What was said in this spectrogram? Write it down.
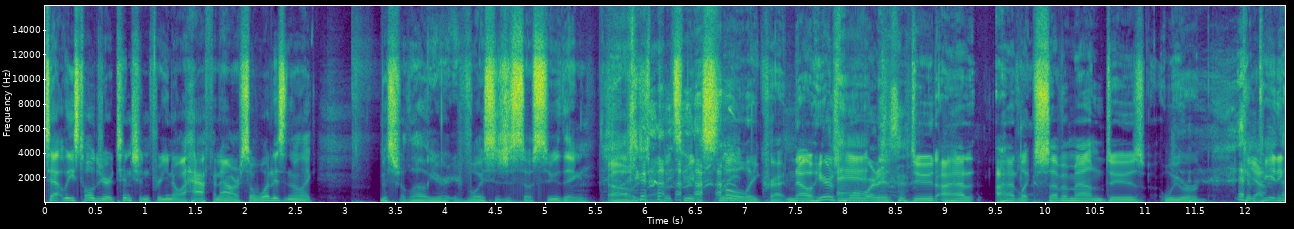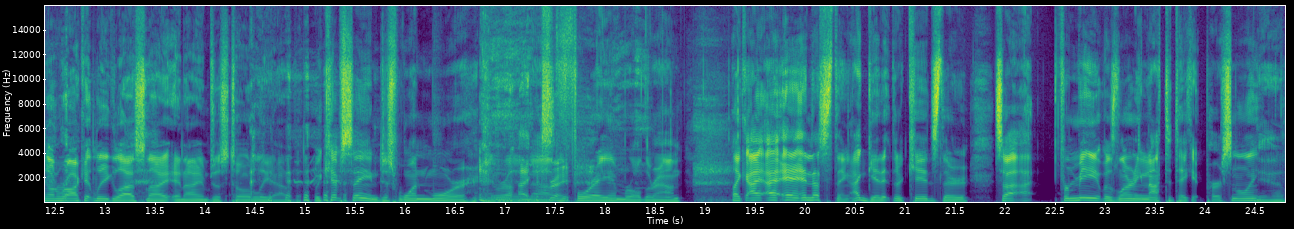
to at least hold your attention for you know a half an hour. So what is it? And they're like. Mr. Lowe, your your voice is just so soothing. Oh, it just puts me to sleep. Holy crap! No, here's more And- what it is, dude. I had I had like seven Mountain Dews. We were competing on Rocket League last night, and I am just totally out of it. we kept saying just one more, and then uh, right. 4 a.m. rolled around. Like I, I, and that's the thing. I get it. They're kids. They're so. I, for me, it was learning not to take it personally. Yeah,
